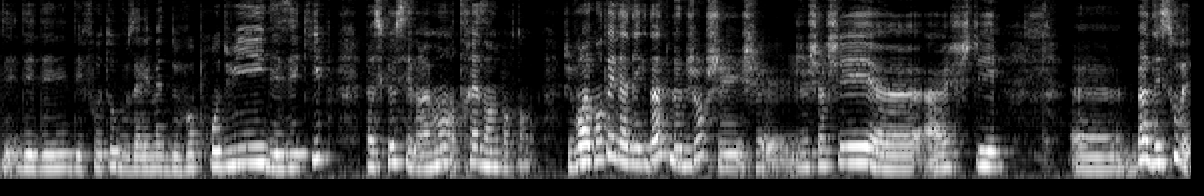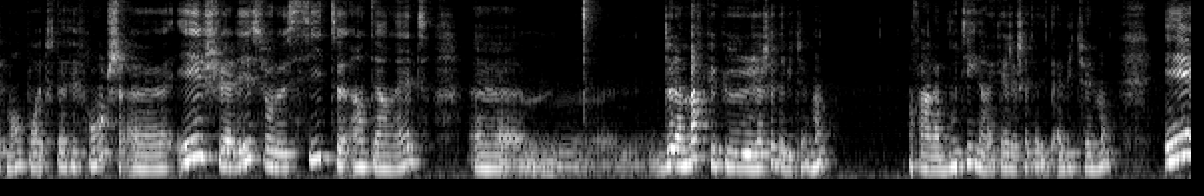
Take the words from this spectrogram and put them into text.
des, photos que vous allez mettre de vos produits, des équipes, parce que c'est vraiment très important. Je vais vous raconter une anecdote. L'autre jour, je cherchais à acheter euh, bah, des sous-vêtements, pour être tout à fait franche. Euh, et je suis allée sur le site internet euh, de la marque que j'achète habituellement. Enfin, la boutique dans laquelle j'achète habituellement. Et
